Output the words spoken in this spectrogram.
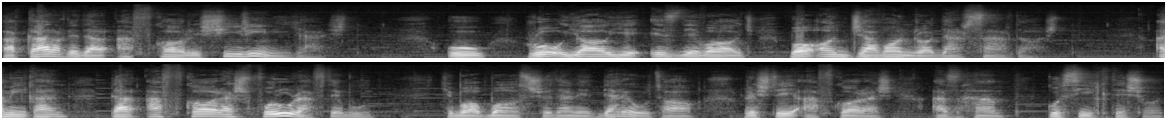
و غرق در افکار شیرینی گشت. او رؤیای ازدواج با آن جوان را در سر داشت. عمیقا در افکارش فرو رفته بود که با باز شدن در اتاق رشته افکارش از هم گسیخته شد.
